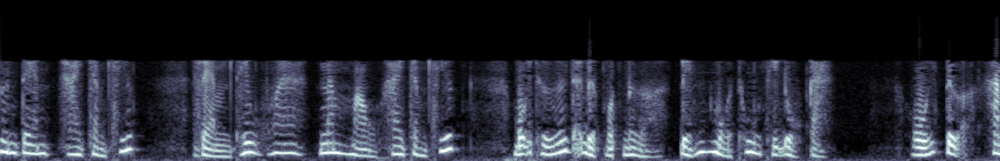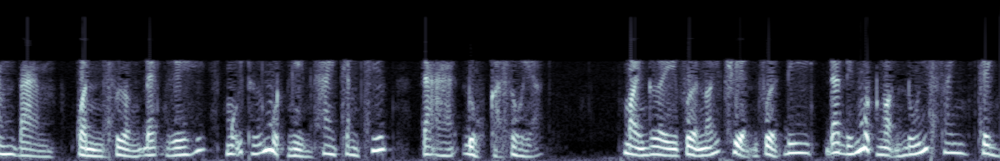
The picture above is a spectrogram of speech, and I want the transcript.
sơn đen 200 chiếc, rèm thêu hoa 5 màu 200 chiếc, mỗi thứ đã được một nửa, đến mùa thu thì đủ cả. Gối tựa, khăn bàn, quần giường đệm ghế, mỗi thứ 1.200 chiếc, đã đủ cả rồi ạ. Mọi người vừa nói chuyện vừa đi đã đến một ngọn núi xanh chênh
